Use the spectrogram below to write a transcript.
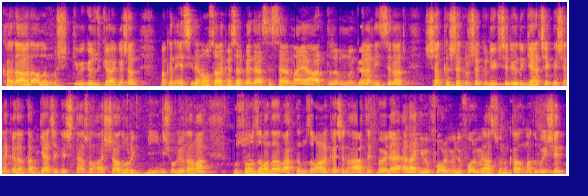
kararı alınmış gibi gözüküyor arkadaşlar. Bakın eskiden olsa arkadaşlar bedelsiz sermaye artırımını gören hisseler şakır şakır şakır yükseliyordu gerçekleşene kadar. Tabi gerçekleştikten sonra aşağı doğru bir iniş oluyordu ama bu son zamanlarda baktığımız zaman arkadaşlar artık böyle herhangi bir formülü formülasyonu kalmadı bu işin.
